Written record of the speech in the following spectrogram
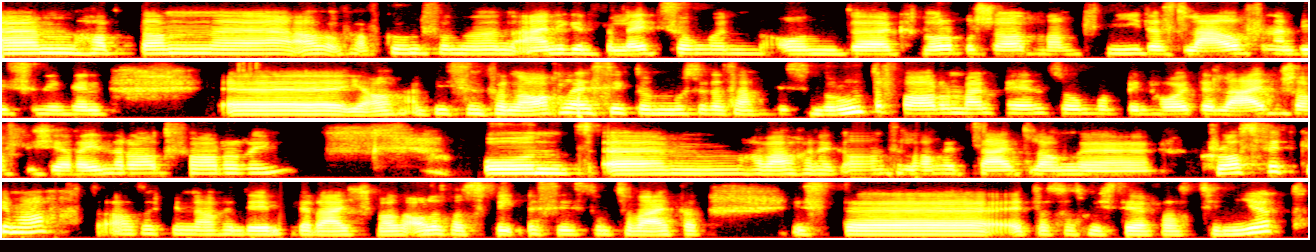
Ähm, habe dann äh, auf, aufgrund von einigen Verletzungen und äh, Knorpelschaden am Knie das Laufen ein bisschen in den, äh, ja, ein bisschen vernachlässigt und musste das auch ein bisschen runterfahren beim Pensum und bin heute leidenschaftliche Rennradfahrerin und ähm, habe auch eine ganz lange Zeit lang äh, CrossFit gemacht. Also ich bin auch in dem Bereich, weil alles, was Fitness ist und so weiter, ist äh, etwas, was mich sehr fasziniert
